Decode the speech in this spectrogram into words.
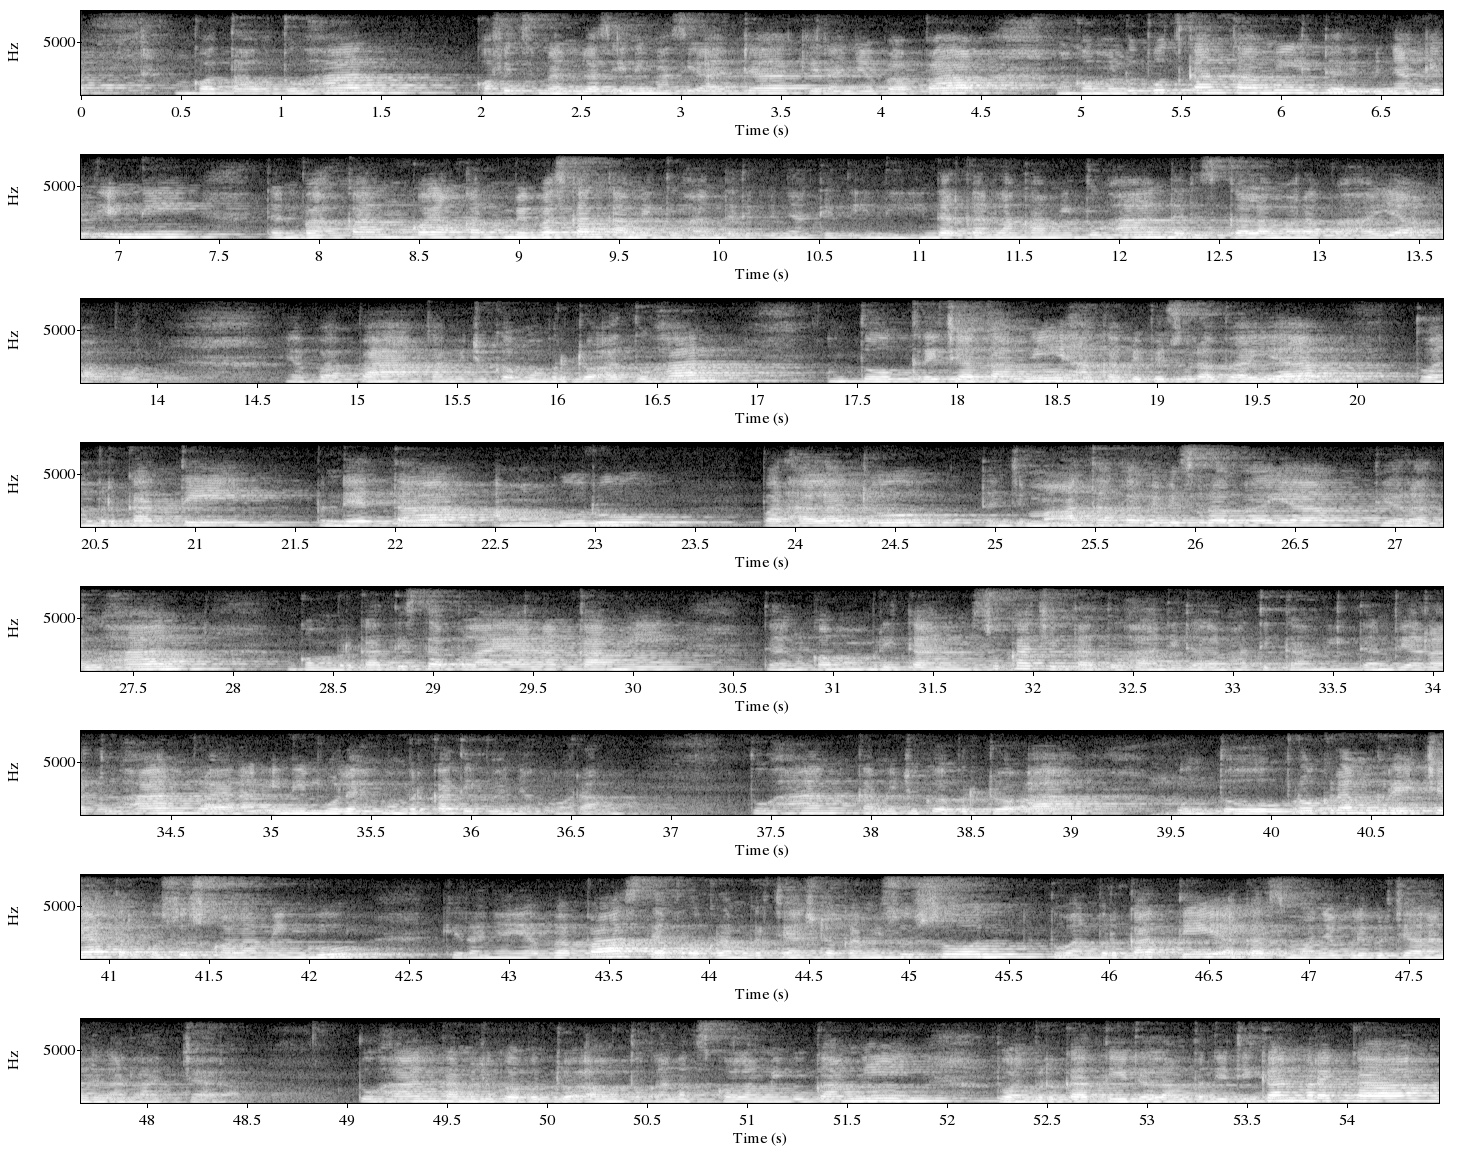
Engkau tahu Tuhan COVID-19 ini masih ada, kiranya Bapa Engkau meluputkan kami dari penyakit ini dan bahkan Engkau yang akan membebaskan kami Tuhan dari penyakit ini. Hindarkanlah kami Tuhan dari segala mara bahaya apa pun. Ya Bapa, kami juga mau berdoa Tuhan untuk gereja kami HKBP Surabaya. Tuhan berkati pendeta, amang guru, parhalado, dan jemaat HKBP Surabaya. Biarlah Tuhan Engkau memberkati setiap pelayanan kami dan Engkau memberikan sukacita Tuhan di dalam hati kami. Dan biarlah Tuhan pelayanan ini boleh memberkati banyak orang. Tuhan kami juga berdoa untuk program gereja terkhusus sekolah minggu. Kiranya ya Bapak, setiap program kerja yang sudah kami susun, Tuhan berkati agar semuanya boleh berjalan dengan lancar. Tuhan, kami juga berdoa untuk anak sekolah minggu kami. Tuhan berkati dalam pendidikan mereka.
